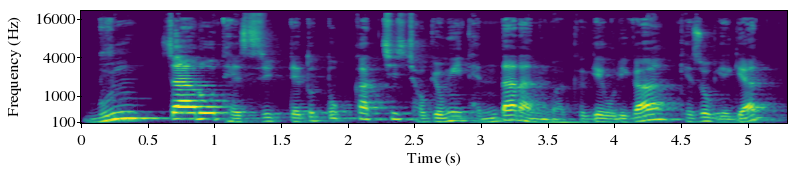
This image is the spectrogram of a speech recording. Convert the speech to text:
문자로 됐을 때도 똑같이 적용이 된다라는 거야. 그게 우리가 계속 얘기한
